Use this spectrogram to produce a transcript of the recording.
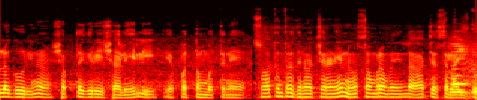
ಹಲಗೂರಿನ ಸಪ್ತಗಿರಿ ಶಾಲೆಯಲ್ಲಿ ಎಪ್ಪತ್ತೊಂಬತ್ತನೇ ಸ್ವಾತಂತ್ರ್ಯ ದಿನಾಚರಣೆಯನ್ನು ಸಂಭ್ರಮದಿಂದ ಆಚರಿಸಲಾಯಿತು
